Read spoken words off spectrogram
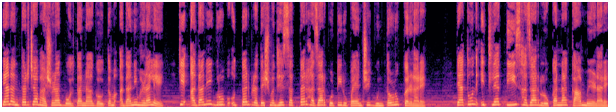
त्यानंतरच्या भाषणात बोलताना गौतम अदानी म्हणाले की अदानी ग्रुप उत्तर प्रदेशमध्ये सत्तर हजार कोटी रुपयांची गुंतवणूक करणार आहे. त्यातून इथल्या तीस हजार लोकांना काम मिळणार आहे.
